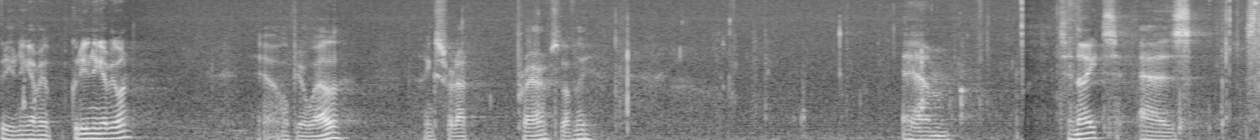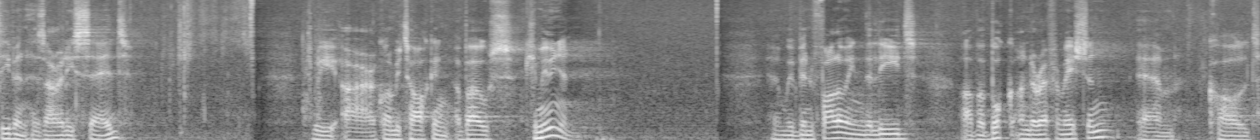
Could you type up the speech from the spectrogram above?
Good evening, every, good evening, everyone. Yeah, I hope you're well. Thanks for that prayer. It's lovely. Um, tonight, as Stephen has already said, we are going to be talking about communion. And we've been following the lead of a book on the Reformation um, called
